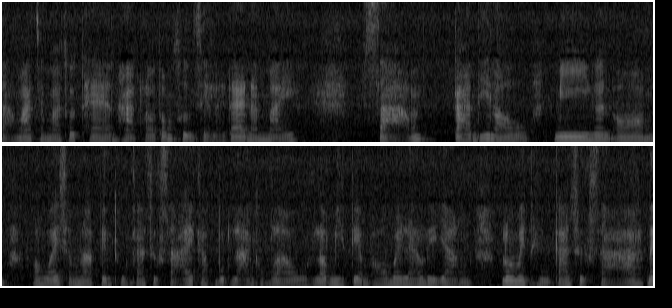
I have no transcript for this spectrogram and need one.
สามารถจะมาทดแทนหากเราต้องสูญเสียรายได้นั้นไหม 3. การที่เรามีเงินออม เอาไว้สำหรับเป็นทุนการศึกษาให้กับบุตรหลานของเรา เรามีเตรียมพร้อมไว้แล้วหรือยัง รวมไปถึงการศึกษาใน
